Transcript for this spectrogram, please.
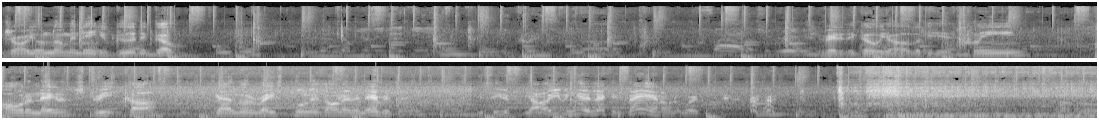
Draw your number, and then you good to go. Ready. To go, y'all. Look at here. Clean. Alternator, street car. Got little race pulleys on it and everything. You see the y'all even hear the electric fan on it working. Uh-oh.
